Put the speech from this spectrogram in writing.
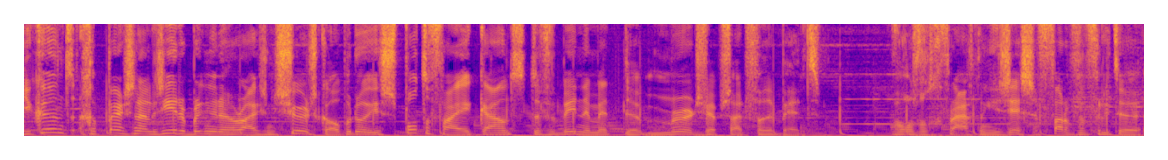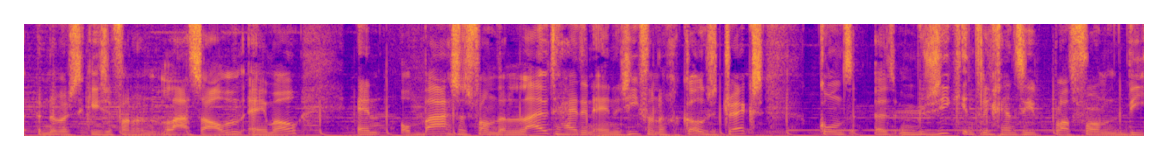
Je kunt gepersonaliseerde Bring Me The Horizon shirts kopen door je Spotify-account te verbinden met de merch-website van de band. Vervolgens wordt gevraagd om je zes favoriete nummers te kiezen van hun laatste album, Emo. En op basis van de luidheid en energie van de gekozen tracks komt het muziekintelligentieplatform The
